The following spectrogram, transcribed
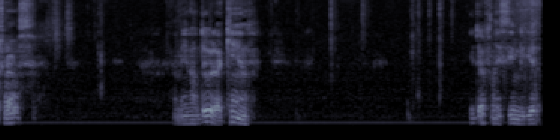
Travis? I mean, I'll do what I can. You definitely seem to get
